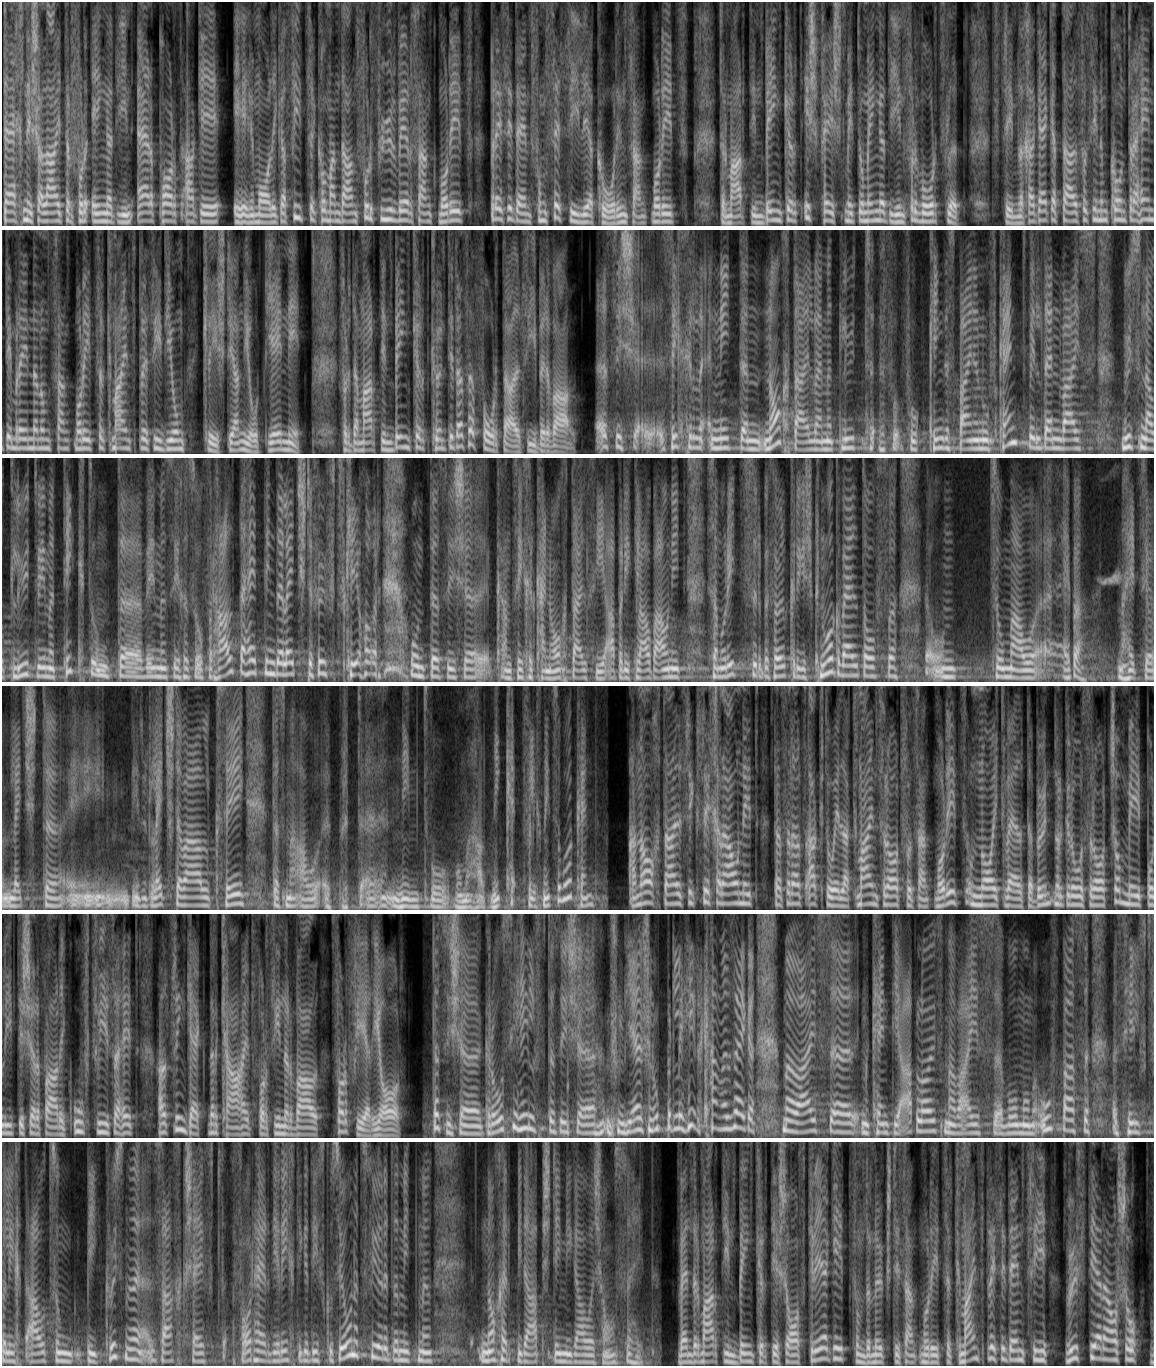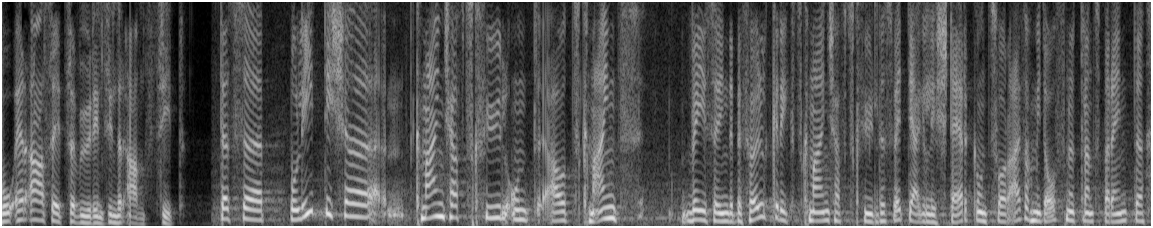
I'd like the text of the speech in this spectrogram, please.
Technischer Leiter für Engadin Airport AG, ehemaliger Vizekommandant für Feuerwehr St. Moritz, Präsident vom Cecilia Corps in St. Moritz. Der Martin Binkert ist fest mit dem Engadin verwurzelt. Das ziemliche Gegenteil von seinem Kontrahent im Rennen um St. Moritzer Gemeindepräsidium, Christian J. Jenny. Für den Martin Binkert könnte das ein Vorteil sein bei der Wahl. Es ist äh, sicher nicht ein Nachteil, wenn man die Leute von Kindesbeinen auf kennt, weil dann weiss, wissen auch die Leute, wie man tickt und äh, wie man sich so verhalten hat in den letzten 50 Jahren. Und das ist, äh, kann sicher kein Nachteil sein. Aber ich glaube auch nicht, die Samoritzer Bevölkerung ist genug weltoffen und zum auch äh, eben man hat es ja letzte, bei der letzten Wahl gesehen, dass man auch jemanden äh, nimmt, wo, wo man halt nicht, vielleicht nicht so gut kennt. Ein Nachteil ist sicher auch nicht, dass er als aktueller Gemeinsrat von St. Moritz und neu gewählter Bündner Grossrat schon mehr politische Erfahrung aufzuweisen hat, als sein Gegner hatte vor seiner Wahl vor vier Jahren. Das ist eine grosse Hilfe. Das ist äh, wie ein Schnupperlehr, kann man sagen. Man weiß, äh, man kennt die Abläufe, man weiß, äh, wo muss man aufpassen. Es hilft vielleicht auch, zum, bei gewissen Sachgeschäften vorher die richtigen Diskussionen zu führen, damit man nachher bei der Abstimmung auch eine Chance hat. Wenn der Martin Binker die Chance kriegt, um der nächste St. Moritzer Gemeindepräsident zu sein, wüsste er auch schon, wo er ansetzen würde in seiner Amtszeit. Das äh, politische ähm, Gemeinschaftsgefühl und auch das Gemeinswesen in der Bevölkerung, das Gemeinschaftsgefühl, das wird ich eigentlich stärken und zwar einfach mit offenen, transparenten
